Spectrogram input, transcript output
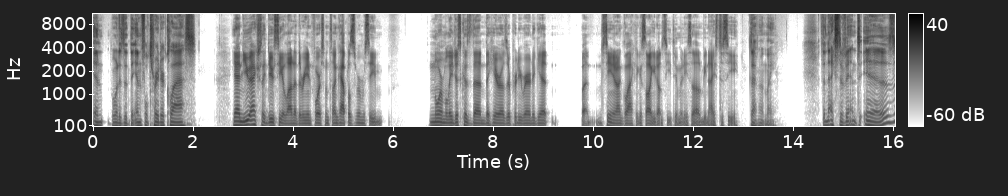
in, what is it, the infiltrator class. Yeah, and you actually do see a lot of the reinforcements on capital supremacy normally, just because the the heroes are pretty rare to get but seeing it on Galactic Assault, you don't see too many, so that'll be nice to see. Definitely. The next event is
